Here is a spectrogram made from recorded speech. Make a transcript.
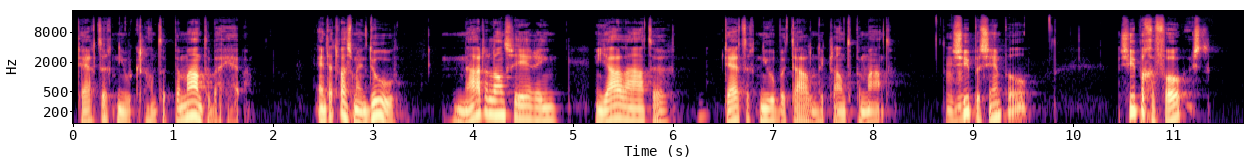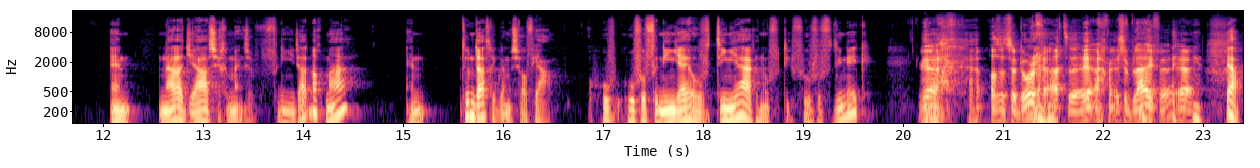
30 nieuwe klanten per maand erbij hebben. En dat was mijn doel. Na de lancering, een jaar later, 30 nieuwe betalende klanten per maand. Mhm. Super simpel, super gefocust. En na dat jaar zeggen mensen, verdien je dat nog maar? En toen dacht ik bij mezelf, ja, hoe, hoeveel verdien jij over tien jaar en hoeveel, hoeveel verdien ik? Ja, als het zo doorgaat, eh, ja, en ze blijven. Ja. Ja,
